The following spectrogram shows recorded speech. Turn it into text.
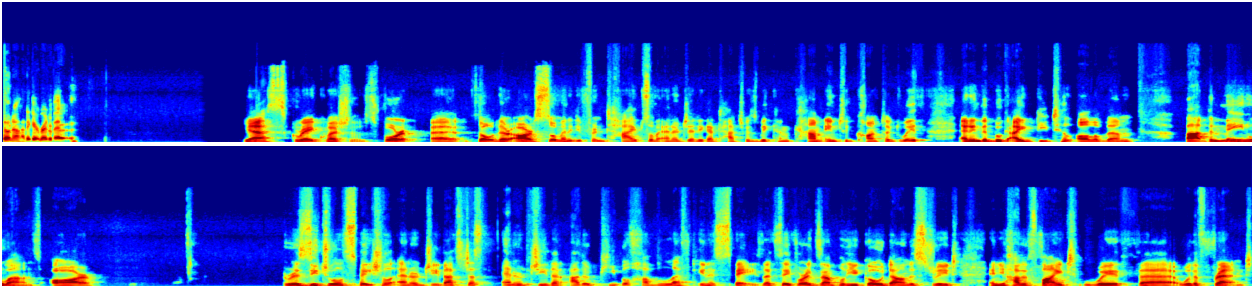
Don't know how to get rid of it. Yes, great questions. For uh, so there are so many different types of energetic attachments we can come into contact with, and in the book I detail all of them. But the main ones are residual spatial energy that's just energy that other people have left in a space. Let's say for example you go down the street and you have a fight with uh, with a friend.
